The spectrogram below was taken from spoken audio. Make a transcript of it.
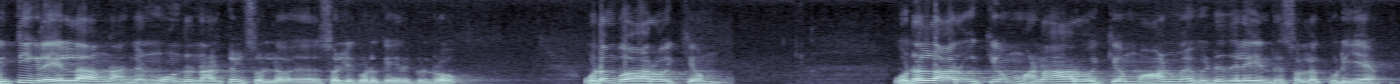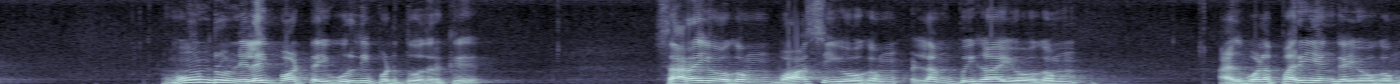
யுத்திகளை எல்லாம் நாங்கள் மூன்று நாட்கள் சொல்ல சொல்லிக் கொடுக்க இருக்கின்றோம். உடம்பு ஆரோக்கியம் உடல் ஆரோக்கியம் மன ஆரோக்கியம் ஆன்ம விடுதலை என்று சொல்லக்கூடிய மூன்று நிலைப்பாட்டை உறுதிப்படுத்துவதற்கு சரயோகம் வாசி யோகம் லம்பிகா யோகம் அதுபோல் பரியங்க யோகம்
